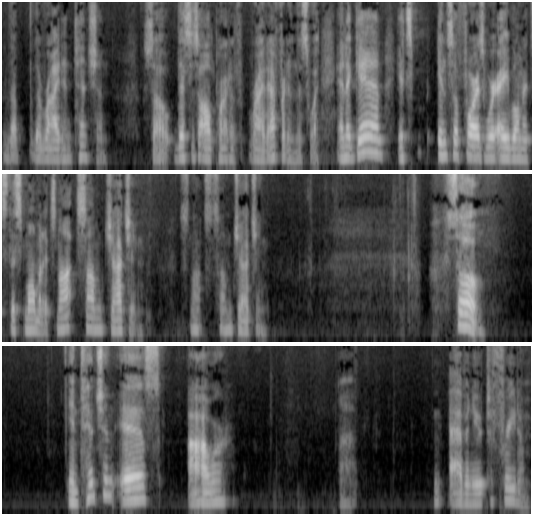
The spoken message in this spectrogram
the, the, right intention. So this is all part of right effort in this way. And again, it's insofar as we're able, and it's this moment. It's not some judging. It's not some judging. So, intention is our uh, avenue to freedom.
